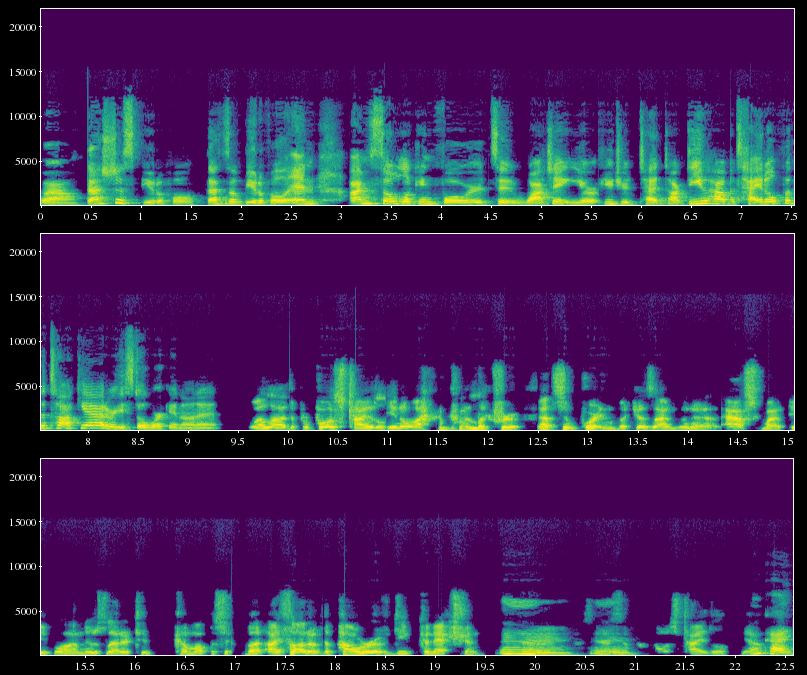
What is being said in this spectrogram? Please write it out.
Wow, that's just beautiful. That's so beautiful. And I'm so looking forward to watching your future TED Talk. Do you have a title for the talk yet, or are you still working on it? Well, uh, the proposed title, you know, I'm going to look for that's important because I'm going to ask my people on newsletter to come up with it. But I thought of the power of deep connection. Mm, uh, as, mm. a proposed title. Yeah. Okay.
